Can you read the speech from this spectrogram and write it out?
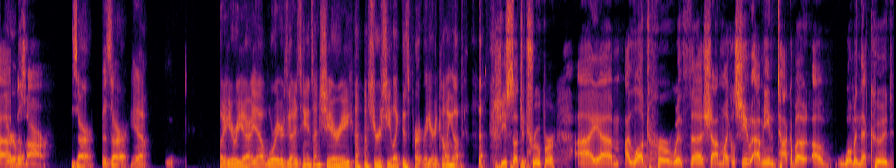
uh, bizarre. Bizarre, bizarre, yeah. But here we are. Yeah, Warrior's got his hands on Sherry. I'm sure she liked this part right here coming up. She's such a trooper. I um I loved her with uh, Shawn Michaels. She, I mean, talk about a woman that could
